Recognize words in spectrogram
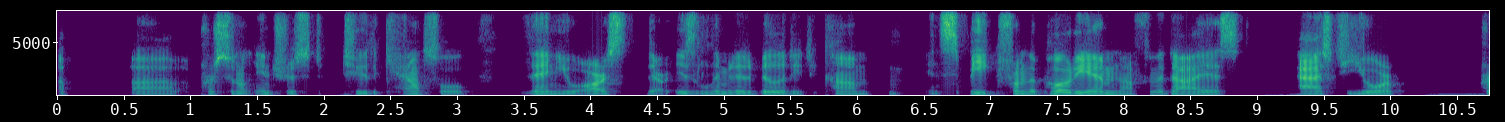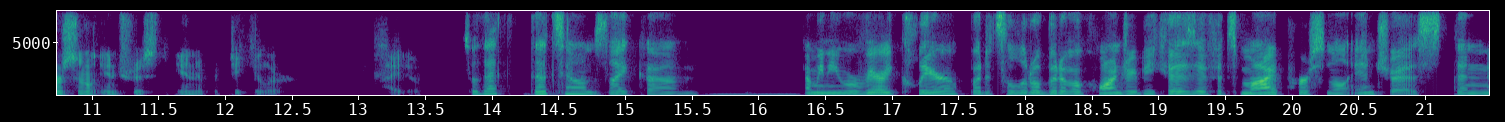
a, uh, personal interest to the council, then you are, there is limited ability to come and speak from the podium, not from the dais, as to your personal interest in a particular item. So that, that sounds like, um, I mean, you were very clear, but it's a little bit of a quandary because if it's my personal interest, then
